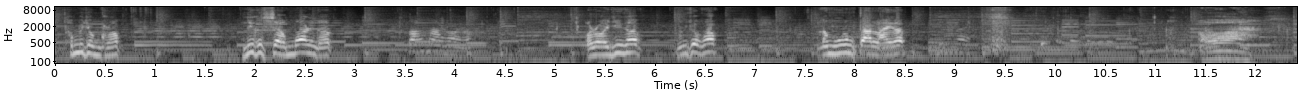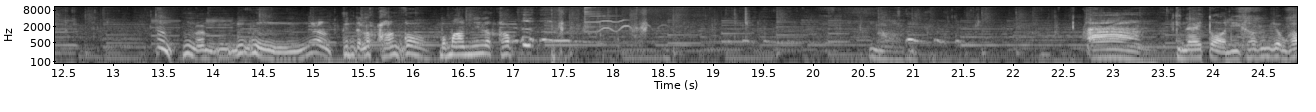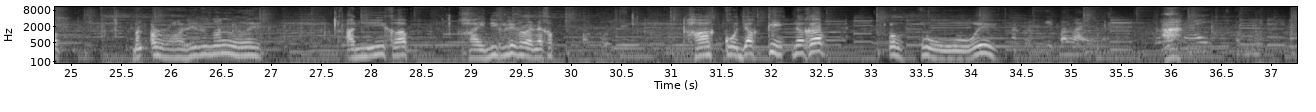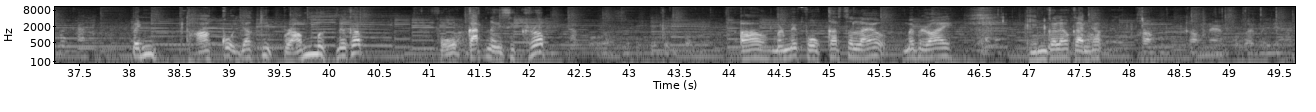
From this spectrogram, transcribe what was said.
ท่านผู้ชมครับ นี่คือแซลมอนครับต้องมาหน่อยเนาะอร่อยจริงครับท่านผู้ชมครับ น้ำมูน้ำตาไหลครับอ๋ออื้อหือกินแต่ละครั้งก็ประมาณนี้แหละครับอ่ากินอะไรต่อดีครับท่านผู้ชมครับ มันอร่อยทั้งนั้นเลย อันนี้ครับไข่นี่เขาเรียกอะไรนะครับ ทาโกยากินะครับ โอ้โหถ้าเป็นกีปลาไหลนะฮะปลาหมึกมึกค่ะเป็นทาโกยากิปลาหมึกนะครับ โฟกัสหน่อยสิครับทาโกวาซาบิเป็นคนอ้าวมันไม่โฟกัสซะแล้วไม่เป็นไร กินก็แล้วกันครับกล้องกล้องหน้าโฟกัสไม่ได้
